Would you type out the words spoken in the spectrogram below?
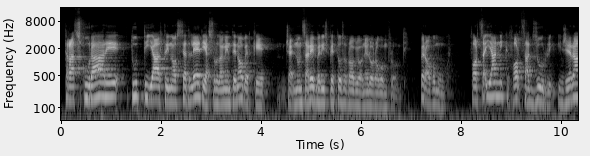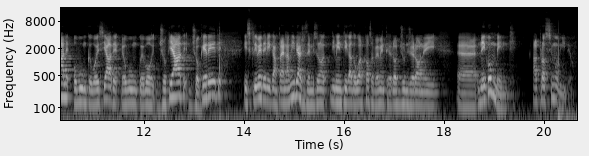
trascurare tutti gli altri nostri atleti assolutamente no, perché cioè, non sarebbe rispettoso proprio nei loro confronti. Però comunque. Forza Yannick, forza Azzurri in generale, ovunque voi siate e ovunque voi giochiate, giocherete. Iscrivetevi, campanella mi piace, se mi sono dimenticato qualcosa ovviamente lo aggiungerò nei, eh, nei commenti. Al prossimo video.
